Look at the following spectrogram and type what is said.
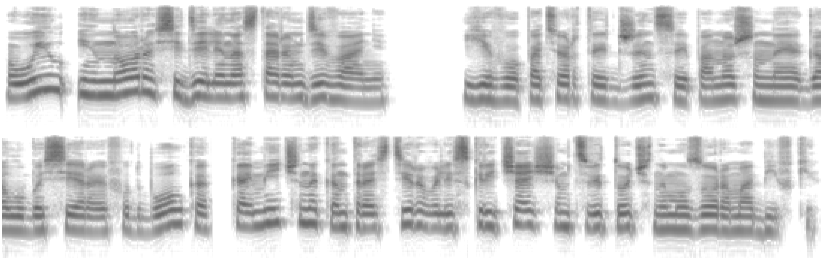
Уилл и Нора сидели на старом диване. Его потертые джинсы и поношенная голубо-серая футболка комично контрастировали с кричащим цветочным узором обивки.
